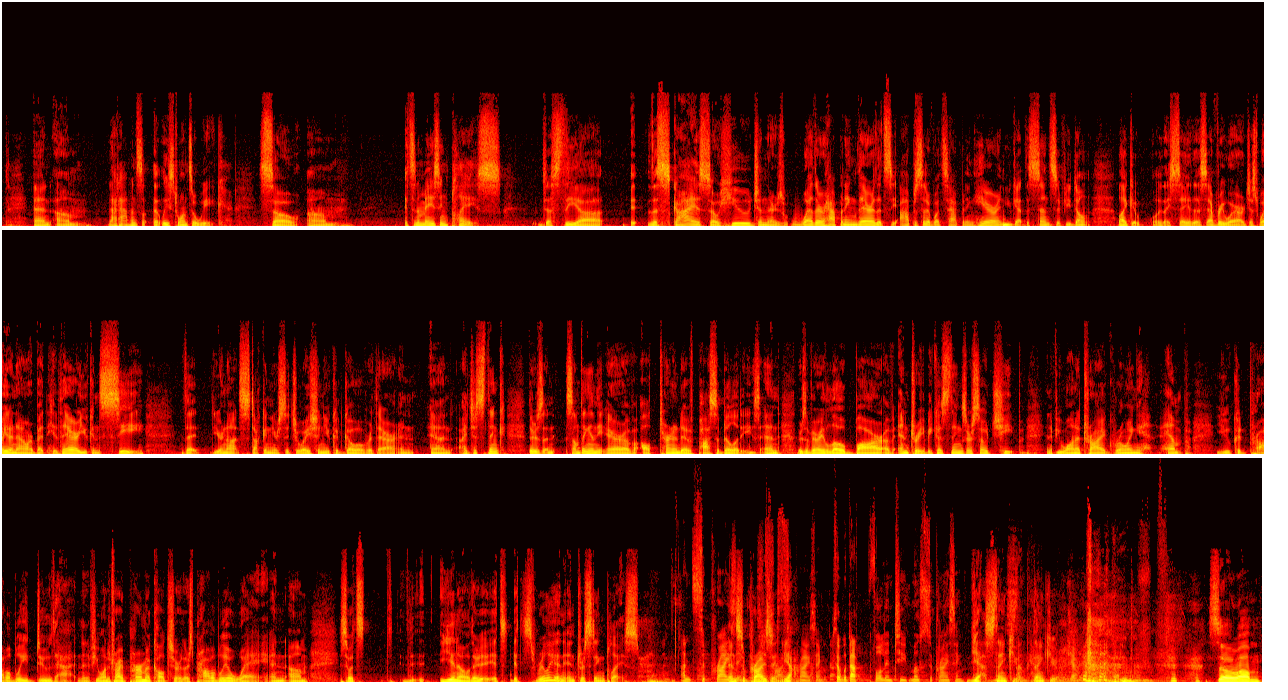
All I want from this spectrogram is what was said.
And um, that happens at least once a week. So um, it's an amazing place. Just the uh, it, the sky is so huge, and there's weather happening there that's the opposite of what's happening here, and you get the sense if you don't like it, well, they say this everywhere, just wait an hour. But there you can see that you're not stuck in your situation. You could go over there. And, and I just think there's an, something in the air of alternative possibilities. And there's a very low bar of entry because things are so cheap. And if you want to try growing hemp, you could probably do that. And if you want to try permaculture, there's probably a way. And um, so it's you know, there, it's it's really an interesting place. And surprising. And surprising, yeah. Surprising. So would that fall into most surprising? Yes, thank you, okay. thank you. so um,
